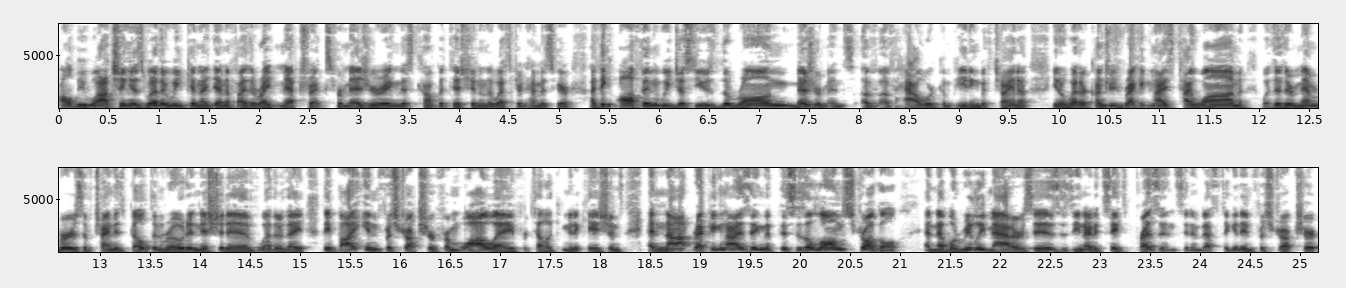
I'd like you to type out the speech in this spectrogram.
I'll be watching is whether we can identify the right metrics for measuring this competition in the Western Hemisphere. I think often we just use the wrong measurements of, of how we're competing with China. You know, whether countries recognize Taiwan, whether they're members of China's Belt and Road Initiative, whether they, they buy infrastructure from Huawei for telecommunications, and not recognizing that this is a long struggle and that what really matters is is the United States presence in investing in infrastructure,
